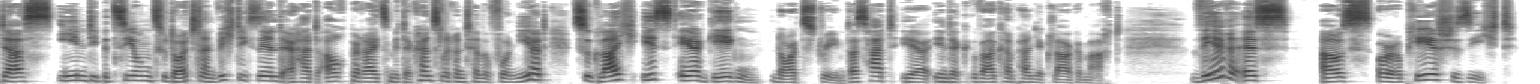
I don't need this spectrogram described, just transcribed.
dass ihm die Beziehungen zu Deutschland wichtig sind. Er hat auch bereits mit der Kanzlerin telefoniert. Zugleich ist er gegen Nord Stream. Das hat er in der Wahlkampagne klar gemacht. Wäre es aus europäischer Sicht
